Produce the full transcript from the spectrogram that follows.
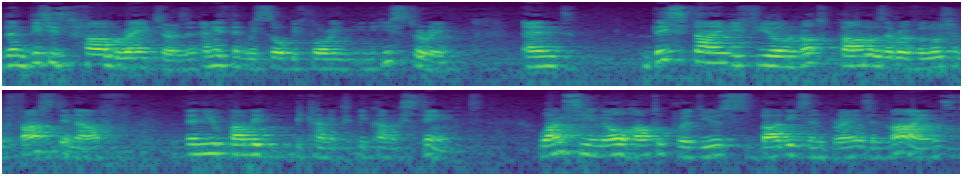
then this is far greater than anything we saw before in, in history. And this time, if you're not part of the revolution fast enough, then you probably become, become extinct. Once you know how to produce bodies and brains and minds,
